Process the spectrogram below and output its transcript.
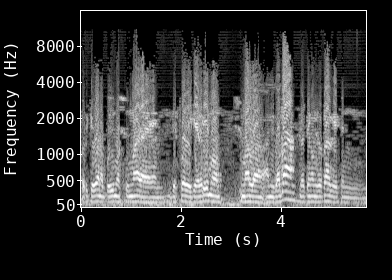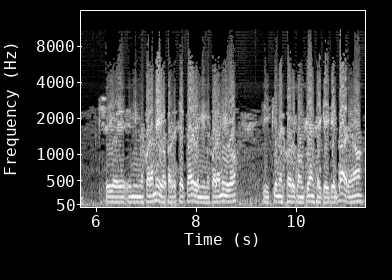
porque bueno, pudimos sumar, eh, después de que abrimos, sumarlo a, mi papá, lo tengo a mi papá que es, yo digo, mi mejor amigo, aparte de ser padre, es mi mejor amigo, y qué mejor confianza que, que el padre, ¿no?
